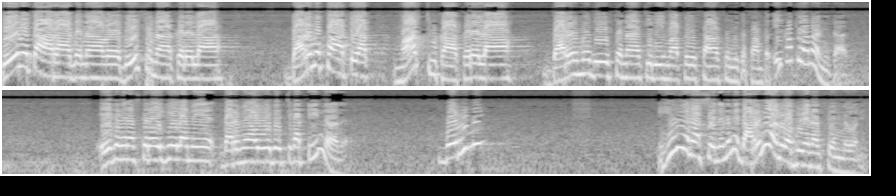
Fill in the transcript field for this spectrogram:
දේවතා ආරාධනාව දේශනා කරලා ධර්ම පාඨයක් මාතෘකා කරලා ධර්ම දේශනා කිරීම අපේ ශාසනික සම්ප්‍රදාය. ඒක අපේ අනන්‍යතාවය. ඒක වෙනස් කරයි කියලා මේ ධර්මය අවබෝධ වෙච්ච කට්ටිය ඉන්නවද? බොරුනේ. එහෙම වෙනස් වෙන්නේ නෙමෙයි ධර්මය අනුව අපි වෙනස් වෙන්න ඕනේ.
